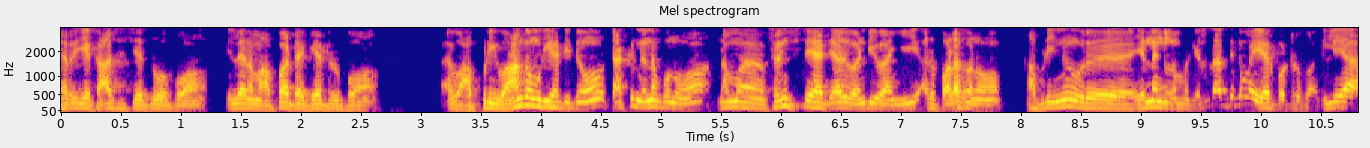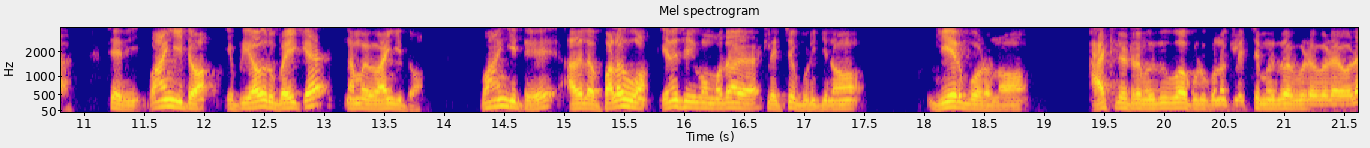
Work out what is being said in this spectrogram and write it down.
நிறைய காசு சேர்த்து வைப்போம். இல்லை நம்ம அப்பாட்ட கேட்டிருப்போம். அப்படி வாங்க முடியாட்டிட்டும் டக்குன்னு என்ன பண்ணுவோம்? நம்ம ஃப்ரெண்ட்ஸ்கிட்ட யார்ட்டையாவது வண்டி வாங்கி அது பழகணும் அப்படின்னு ஒரு எண்ணங்கள் நமக்கு எல்லாத்துக்குமே ஏற்பட்டிருக்கும் இல்லையா? சரி வாங்கிட்டோம். எப்படியாவது ஒரு பைக்கை நம்ம வாங்கிட்டோம். வாங்கிட்டு அதில் பழகுவோம். என்ன செய்வோம்? முதல் கிளச்சை பிடிக்கணும். கியர் போடணும். ஆக்சிலேட்டர் மெதுவாக கொடுக்கணும். கிளச்சை மெதுவாக விட விட விட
